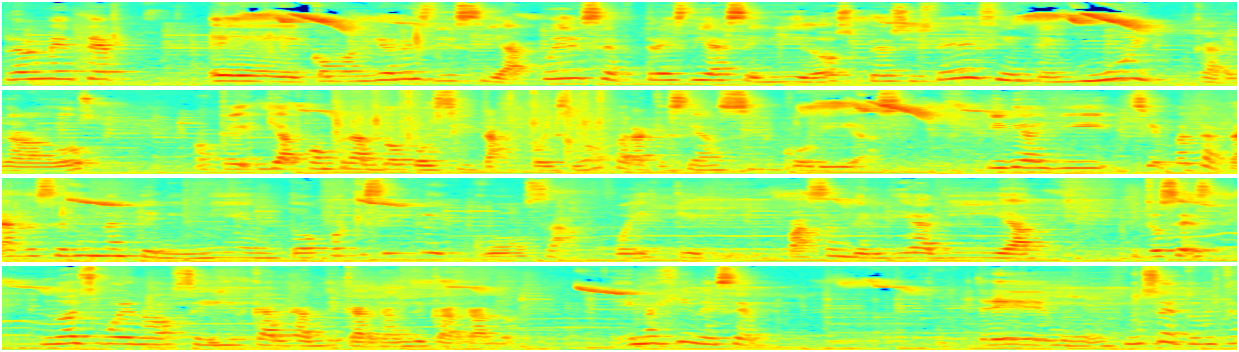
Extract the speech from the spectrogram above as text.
Realmente eh, como yo les decía, puede ser tres días seguidos, pero si ustedes sienten muy cargados, ok, ya compran dos bolsitas, pues, ¿no? Para que sean cinco días. Y de allí siempre tratar de hacer un mantenimiento, porque siempre hay cosas, pues, que pasan del día a día. Entonces, no es bueno seguir cargando y cargando y cargando. Imagínense, eh, no sé, tuviste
